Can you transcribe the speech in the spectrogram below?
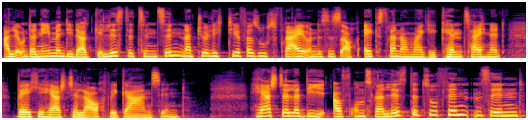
Alle Unternehmen, die da gelistet sind, sind natürlich tierversuchsfrei und es ist auch extra nochmal gekennzeichnet, welche Hersteller auch vegan sind. Hersteller, die auf unserer Liste zu finden sind,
